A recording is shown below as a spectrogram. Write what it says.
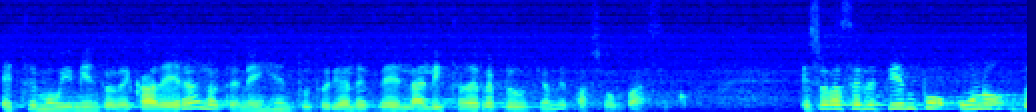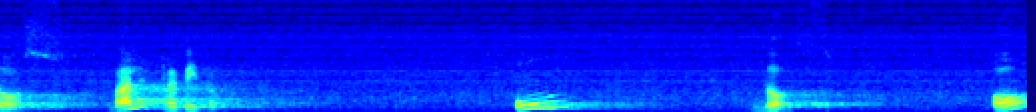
Este movimiento de cadera lo tenéis en tutoriales de la lista de reproducción de pasos básicos. Eso va a ser el tiempo 1, 2, ¿vale? Repito. 1, 2. O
